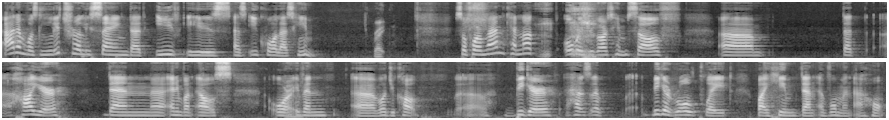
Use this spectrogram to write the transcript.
Adam was literally saying that Eve is as equal as him. Right. So for man cannot always regard himself um, that uh, higher than uh, anyone else, or even uh, what do you call uh, bigger has a bigger role played by him than a woman at home.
